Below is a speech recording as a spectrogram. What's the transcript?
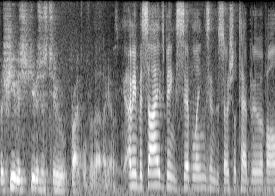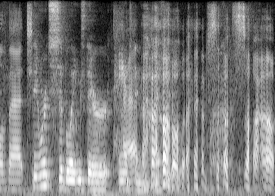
But she was she was just too prideful for that, I guess. I mean, besides being siblings and the social taboo of all of that. They weren't siblings; they're aunt and nephew, Oh, I'm so sorry. Oh,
